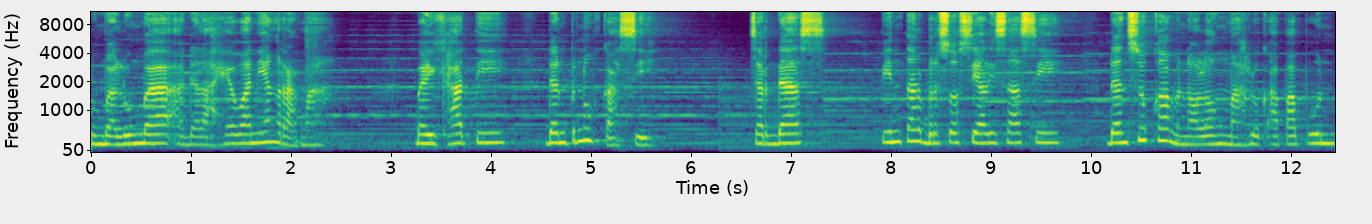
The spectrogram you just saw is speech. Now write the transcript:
Lumba-lumba adalah hewan yang ramah, baik hati, dan penuh kasih, cerdas, pintar bersosialisasi, dan suka menolong makhluk apa pun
